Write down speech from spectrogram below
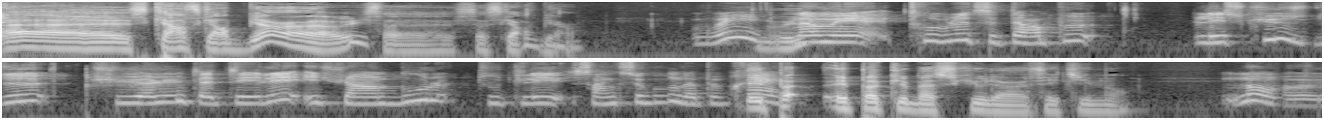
ah, se garde, se garde bien, oui, ça, ça se garde bien. Oui. Oui. non mais True Blood, c'était un peu l'excuse de tu allumes ta télé et tu as un boule toutes les 5 secondes à peu près. Et pas, et pas que masculin, effectivement. Non, euh,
